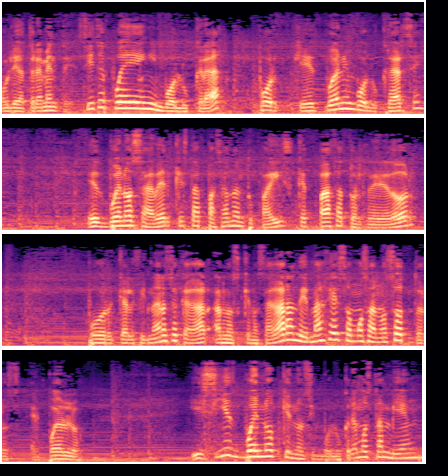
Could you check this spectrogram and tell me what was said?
obligatoriamente. Sí se pueden involucrar porque es bueno involucrarse. Es bueno saber qué está pasando en tu país, qué pasa a tu alrededor porque al final a los que nos agarran de imagen somos a nosotros, el pueblo. Y sí es bueno que nos involucremos también,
